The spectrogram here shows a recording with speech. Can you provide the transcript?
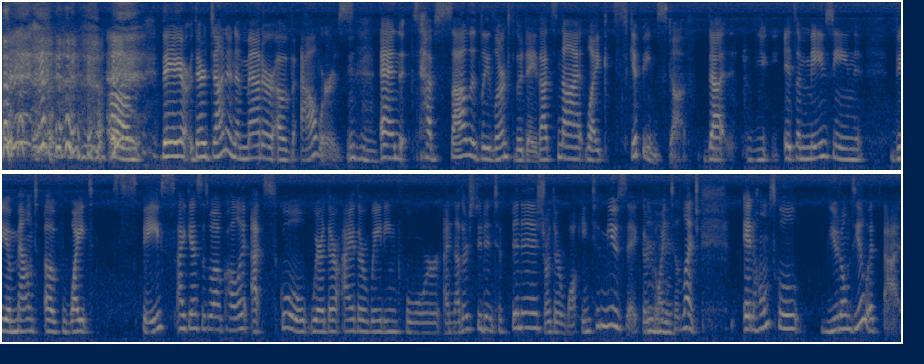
um, they are they're done in a matter of hours Mhm. and have solidly learned for the day. That's not like skipping stuff. That it's amazing the amount of white space, I guess is what I'll call it, at school where they're either waiting for another student to finish or they're walking to music, they're going to lunch. In homeschool, you don't deal with that.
